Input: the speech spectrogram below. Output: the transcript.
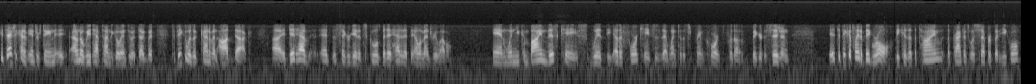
It's actually kind of interesting. I don't know if we'd have time to go into it, Doug, but Topeka was a kind of an odd duck. Uh, it did have segregated schools, but it had it at the elementary level. And when you combine this case with the other four cases that went to the Supreme Court for the bigger decision, it, Topeka played a big role because at the time the practice was separate but equal,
